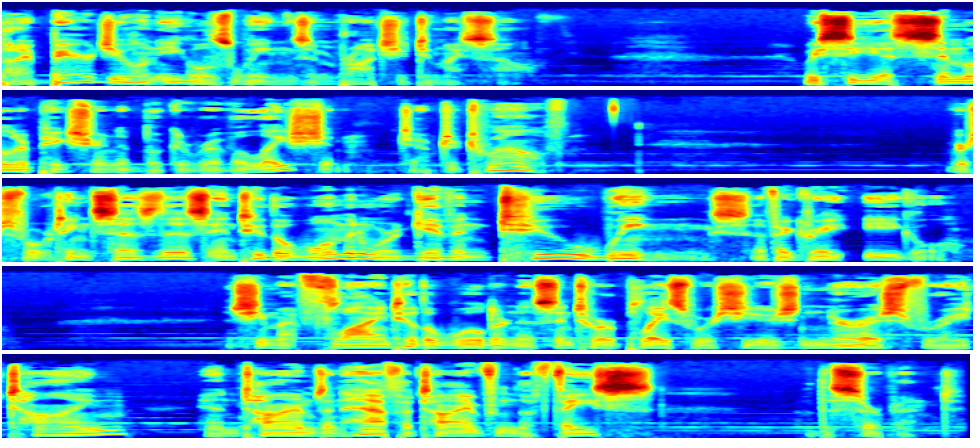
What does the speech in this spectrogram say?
but I bared you on eagle's wings and brought you to myself. We see a similar picture in the book of Revelation, chapter 12. Verse 14 says this And to the woman were given two wings of a great eagle, that she might fly into the wilderness, into her place where she is nourished for a time, and times and half a time from the face of the serpent.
